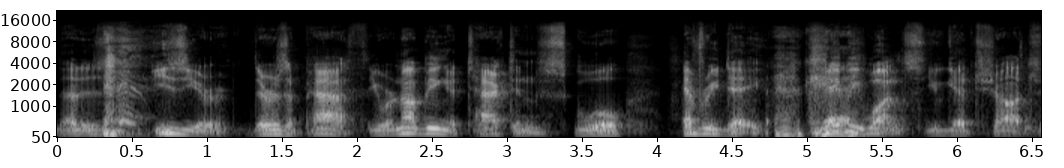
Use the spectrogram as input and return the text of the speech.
that is easier. There is a path. You are not being attacked in school every day. Okay. Maybe once you get shot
